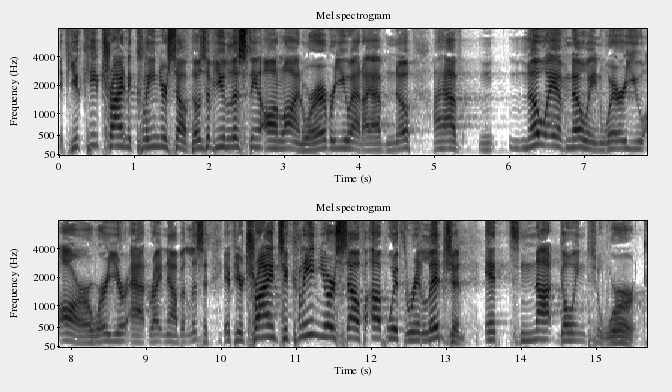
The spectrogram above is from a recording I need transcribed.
If you keep trying to clean yourself, those of you listening online, wherever you at, I have no, I have no way of knowing where you are or where you're at right now. But listen, if you're trying to clean yourself up with religion, it's not going to work.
